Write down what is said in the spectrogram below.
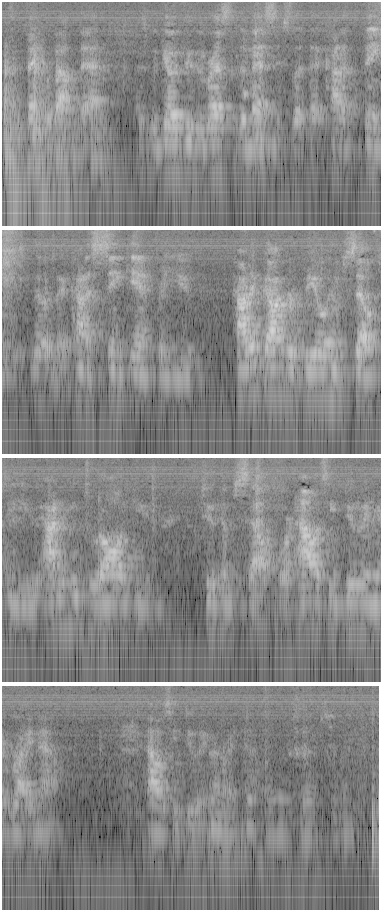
So think about that as we go through the rest of the message. Let that kind of think, that kind of sink in for you. How did God reveal Himself to you? How did He draw you to Himself? Or how is He doing it right now? How is He doing it right now?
